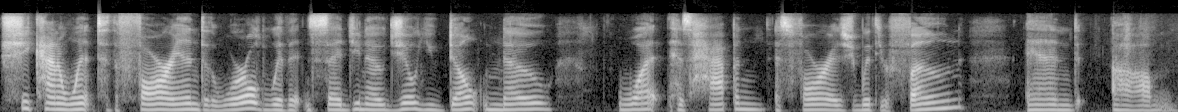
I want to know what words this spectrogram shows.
she kind of went to the far end of the world with it and said, "You know, Jill, you don't know what has happened as far as with your phone and um,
